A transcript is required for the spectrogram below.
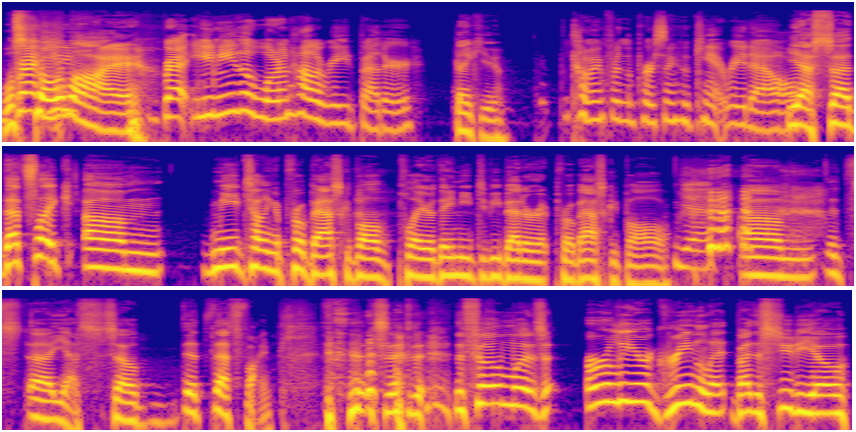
well, Brett, so you- am I. Brett, you need to learn how to read better. Thank you. Coming from the person who can't read at all. Yes, uh, that's like um, me telling a pro basketball player they need to be better at pro basketball. yeah um, it's uh, yes, so that, that's fine. so the, the film was earlier greenlit by the studio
